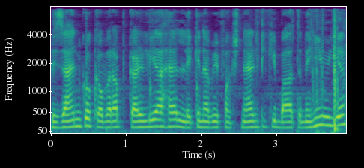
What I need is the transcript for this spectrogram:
डिज़ाइन को कवर अप कर लिया है, लेकिन अभी फंक्शनैलिटी की बात नहीं हुई है।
